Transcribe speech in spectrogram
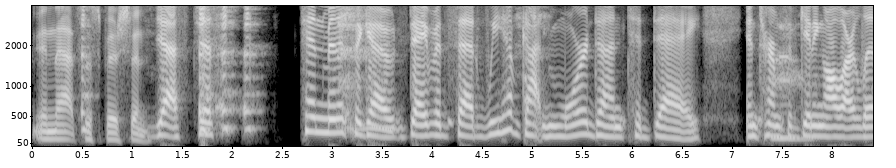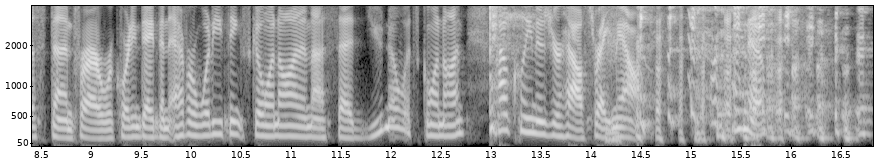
in that suspicion. Yes, just 10 minutes ago, David said, We have gotten more done today in terms wow. of getting all our lists done for our recording day than ever. What do you think's going on? And I said, You know what's going on. How clean is your house right now? you know,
